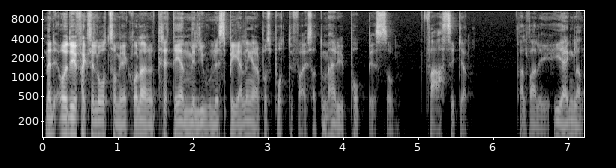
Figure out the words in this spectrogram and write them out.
Men, och det är faktiskt en låt som jag kollar, 31 miljoner spelningar på Spotify. Så att de här är ju poppis som fasiken. I alla fall i, i England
